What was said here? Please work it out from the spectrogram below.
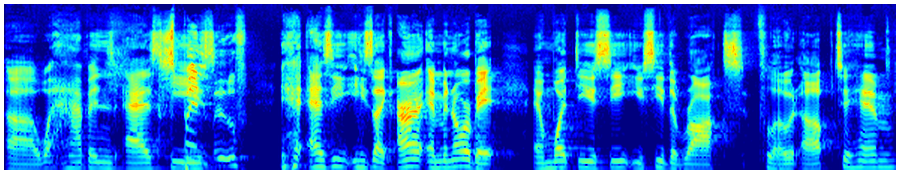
Uh, what happens as Spin he's move. as he, he's like, all right, I'm in orbit. And what do you see? You see the rocks float up to him.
